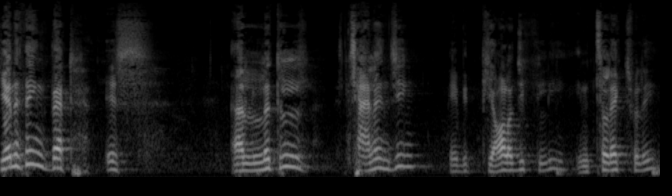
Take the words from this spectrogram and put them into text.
Anything that is a little challenging, maybe theologically, intellectually,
